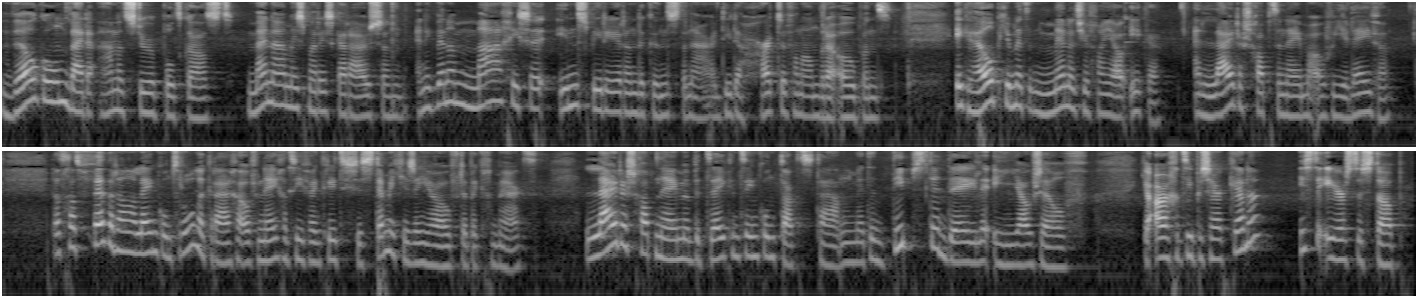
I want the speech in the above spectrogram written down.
Welkom bij de Aan het Stuur podcast. Mijn naam is Mariska Ruisen en ik ben een magische, inspirerende kunstenaar die de harten van anderen opent. Ik help je met het managen van jouw ikken en leiderschap te nemen over je leven. Dat gaat verder dan alleen controle krijgen over negatieve en kritische stemmetjes in je hoofd, heb ik gemerkt. Leiderschap nemen betekent in contact staan met de diepste delen in jouzelf. Je archetypes herkennen is de eerste stap.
